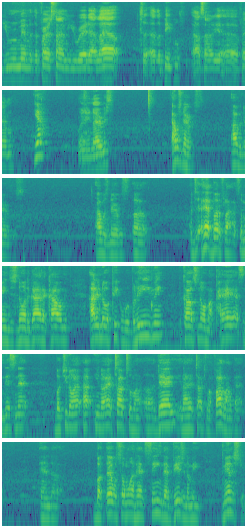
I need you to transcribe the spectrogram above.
You remember the first time you read out loud to other people outside of your uh, family? Yeah. Was yeah. you nervous? I was nervous. I was nervous. I was nervous. Uh, I just had butterflies. I mean, just knowing the guy that called me, I didn't know if people would believe me because you know my past and this and that. But you know, I, I you know I had talked to my uh, daddy and I had talked to my father-in-law about it, and uh, but there was someone had seen that vision of me ministry,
